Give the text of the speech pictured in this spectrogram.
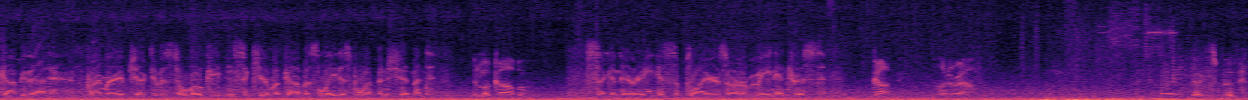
Copy that. Primary objective is to locate and secure Makaba's latest weapon shipment. And Makaba? Secondary. His suppliers are our main interest. Copy. Hunter out. 30's moving.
